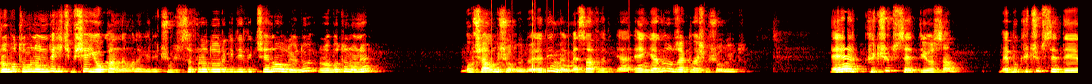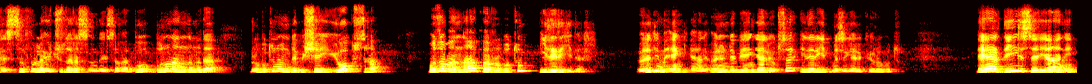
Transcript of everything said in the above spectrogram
Robotumun önünde hiçbir şey yok anlamına geliyor. Çünkü sıfıra doğru gidildikçe ne oluyordu? Robotun önü boşalmış oluyordu. Öyle değil mi? Mesafe yani engelden uzaklaşmış oluyordu. Eğer küçükse diyorsam ve bu küçükse değeri 0 ile 300 arasındaysa ve bu bunun anlamı da robotun önünde bir şey yoksa o zaman ne yapar robotum? İleri gider. Öyle değil mi? En, yani önünde bir engel yoksa ileri gitmesi gerekiyor robotun. Eğer değilse yani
